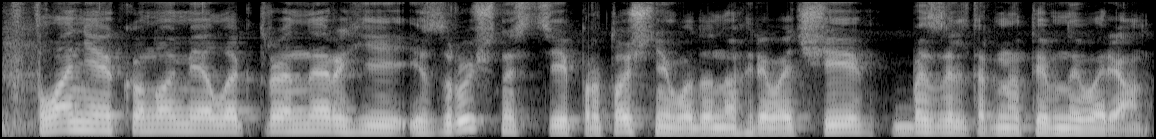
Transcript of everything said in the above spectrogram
В плані економії електроенергії і зручності проточні водонагрівачі безальтернативний варіант.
